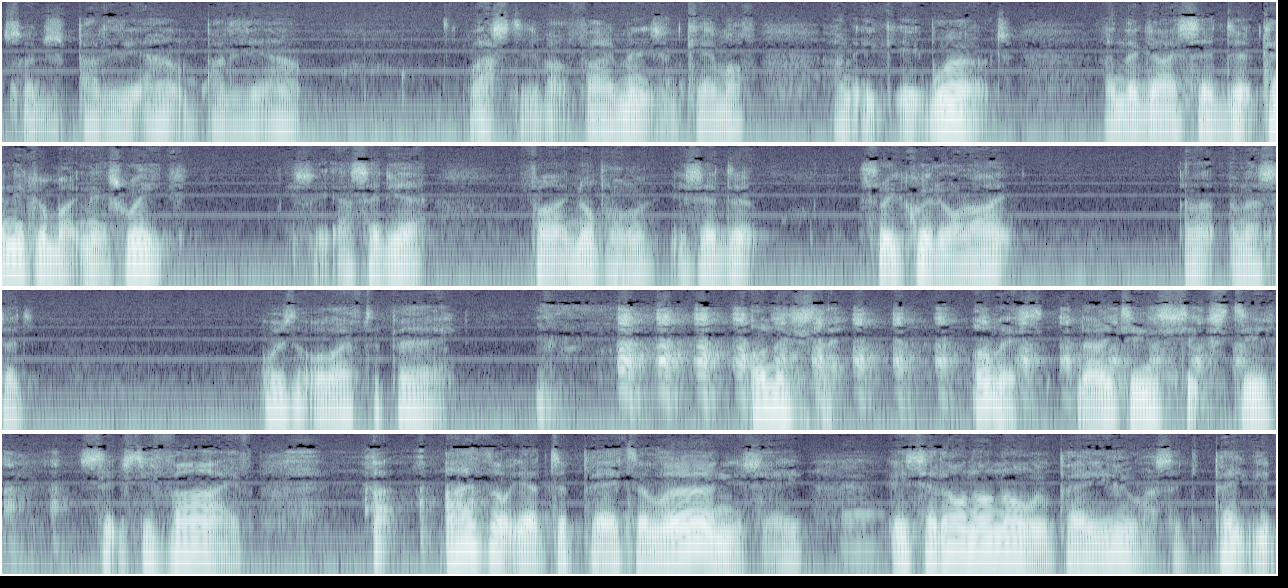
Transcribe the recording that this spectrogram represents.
so I just padded it out and padded it out. Lasted about five minutes and came off, and it, it worked. And the guy said, uh, "Can you come back next week?" You see, I said, "Yeah, fine, no problem." He said, uh, three quid, all right?" And I, and I said, "Oh, is that all I have to pay?" Honestly, honest, 1960, 65. I, I thought you had to pay to learn, you see. He said, oh, no, no, we'll pay you. I said, pay you,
